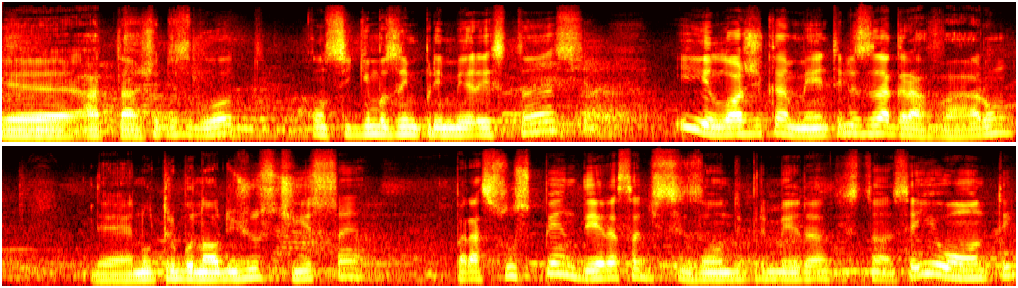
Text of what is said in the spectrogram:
é, a taxa de esgoto. Conseguimos em primeira instância e, logicamente, eles agravaram é, no Tribunal de Justiça para suspender essa decisão de primeira instância. E ontem,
